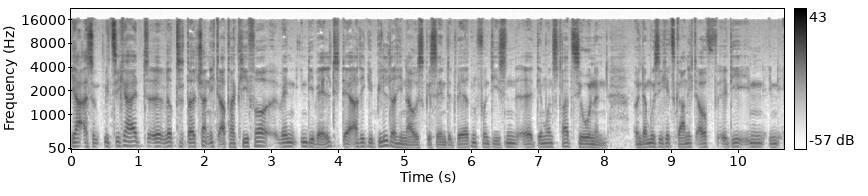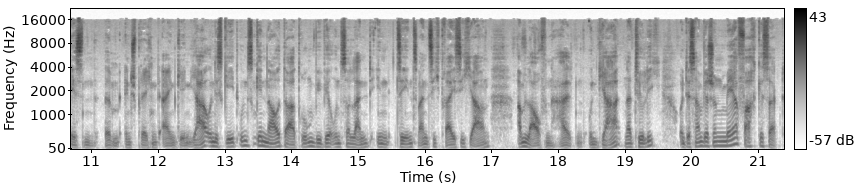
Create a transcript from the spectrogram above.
Ja, also mit Sicherheit äh, wird Deutschland nicht attraktiver, wenn in die Welt derartige Bilder hinausgesendet werden von diesen äh, Demonstrationen. Und da muss ich jetzt gar nicht auf äh, die in, in Essen ähm, entsprechend eingehen. Ja, und es geht uns genau darum, wie wir unser Land in 10, 20, 30 Jahren am Laufen halten. Und ja, natürlich, und das haben wir schon mehrfach gesagt,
